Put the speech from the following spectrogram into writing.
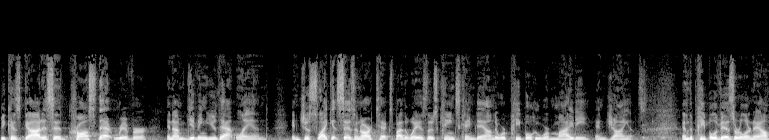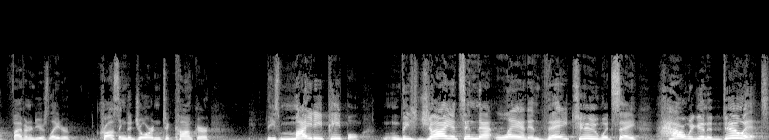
because God has said, Cross that river, and I'm giving you that land. And just like it says in our text, by the way, as those kings came down, there were people who were mighty and giants. And the people of Israel are now, 500 years later, crossing the Jordan to conquer these mighty people, these giants in that land. And they too would say, How are we going to do it?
